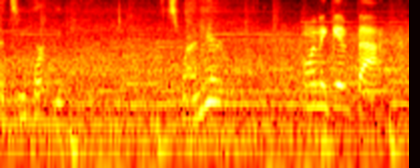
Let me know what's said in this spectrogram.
it's important. That's why I'm here. I want to give back.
